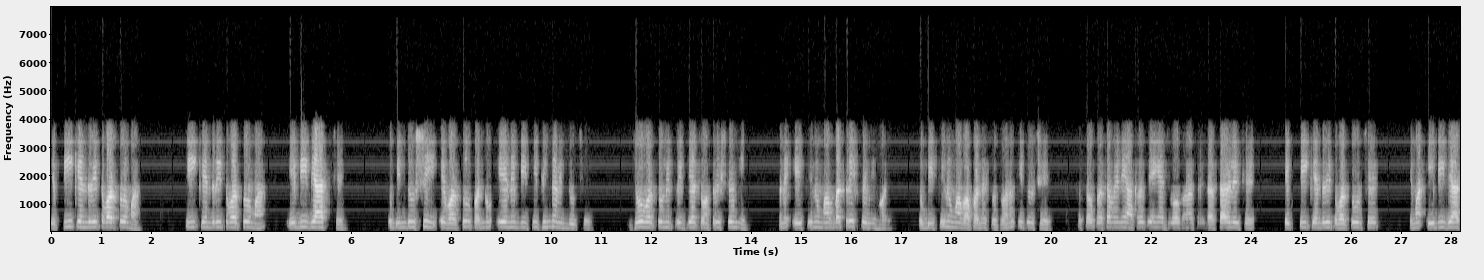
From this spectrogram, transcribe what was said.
કે પી કેન્દ્રિત વર્તુળમાં, પી કેન્દ્રિત વર્તુળમાં એ બી વ્યાસ છે. તો બિંદુ સી એ વર્તુળ પરનું એ અને બી થી ભિન્ન બિંદુ છે. જો વર્તુળની ત્રિજ્યા ચોત્રીસ સેમી અને એસી નું માપ બત્રીસ સેમી હોય, તો બીસી નું માપ આપણને શોધવાનું કીધું છે. તો સૌ પ્રથમ એની આકૃતિ અહીંયા જુઓ, ગણતરી દર્શાવેલી છે. એક પી કેન્દ્રિત વર્તુળ છે. એમાં એબી વ્યાસ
